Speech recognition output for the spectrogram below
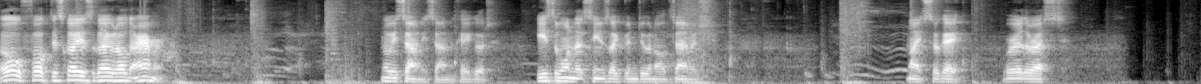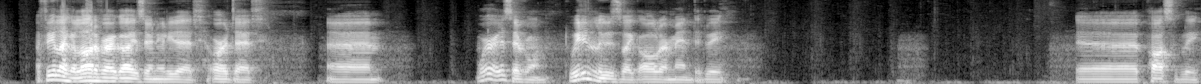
Oh, fuck, this guy is the guy with all the armor. No, he's down, he's down. Okay, good. He's the one that seems like been doing all the damage. Nice, okay. Where are the rest? I feel like a lot of our guys are nearly dead, or dead. Um, where is everyone? We didn't lose, like, all our men, did we? Uh, possibly.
